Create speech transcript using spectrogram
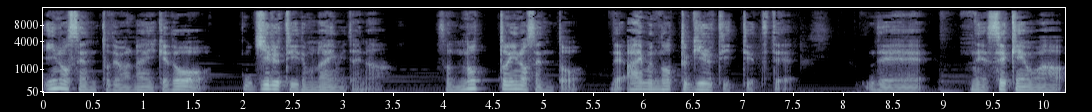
イノセントではないけど、ギルティでもないみたいな。その not innocent で I'm not guilty って言ってて。で、ね、世間は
